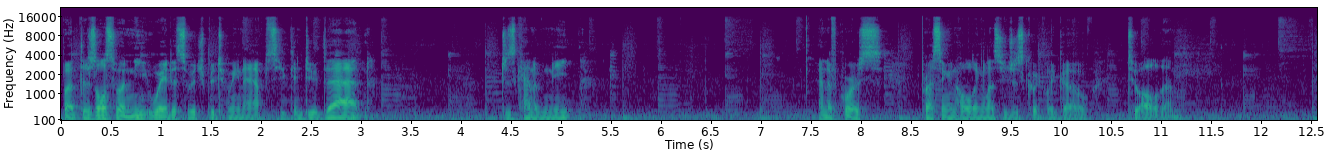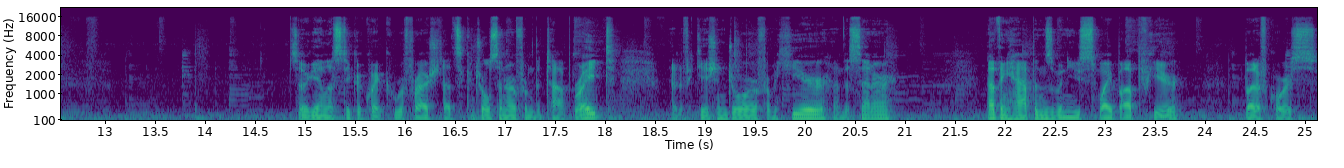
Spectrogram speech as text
But there's also a neat way to switch between apps. You can do that, which is kind of neat. And of course, pressing and holding lets you just quickly go to all of them. So again, let's take a quick refresh. That's the control center from the top right, notification drawer from here in the center. Nothing happens when you swipe up here, but of course,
